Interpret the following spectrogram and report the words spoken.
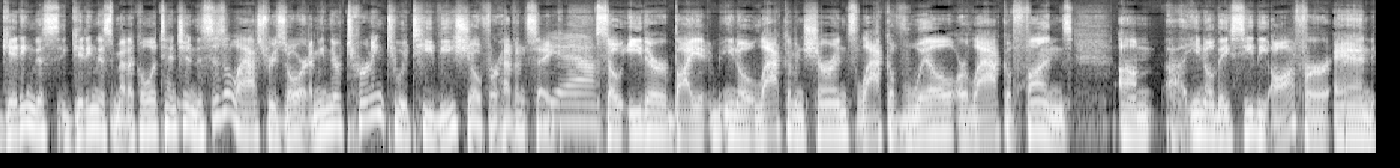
getting this getting this medical attention this is a last resort. I mean they're turning to a tv show for heaven's sake. Yeah. so either by you know lack of insurance lack of will or lack of funds um, uh, you know they see the offer and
